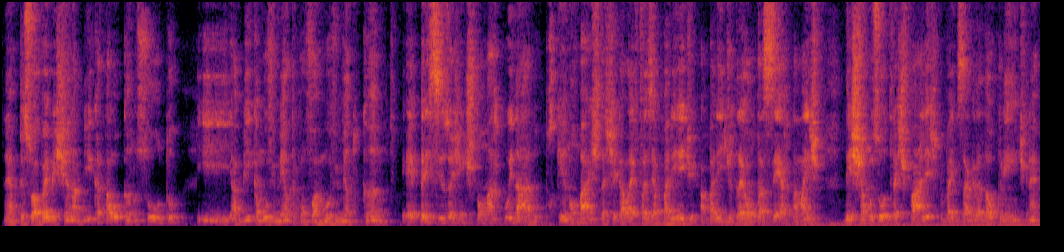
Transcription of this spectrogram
Né? A pessoa vai mexer na bica, tá o cano solto e a bica movimenta conforme movimenta o cano. É preciso a gente tomar cuidado, porque não basta chegar lá e fazer a parede, a parede de drywall tá certa, mas deixamos outras falhas que vai desagradar o cliente, né?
